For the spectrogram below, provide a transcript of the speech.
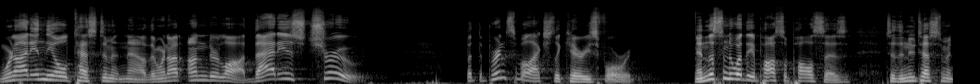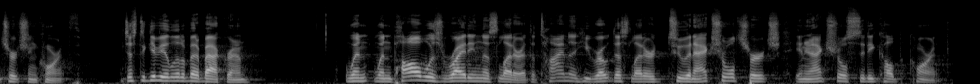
We're not in the Old Testament now, then we're not under law. That is true. But the principle actually carries forward. And listen to what the Apostle Paul says to the New Testament church in Corinth. Just to give you a little bit of background when, when Paul was writing this letter, at the time that he wrote this letter to an actual church in an actual city called Corinth,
